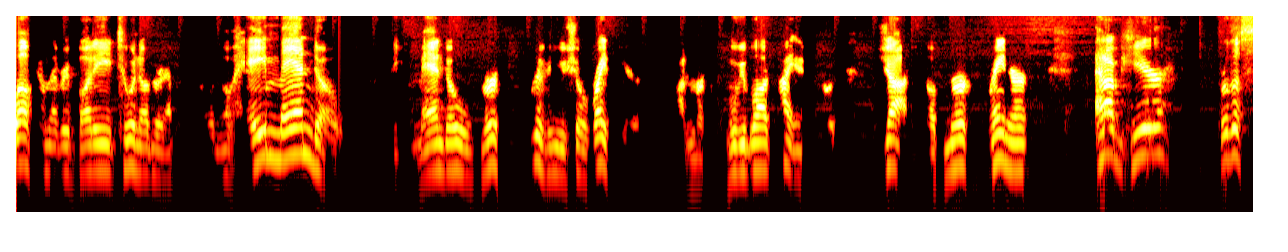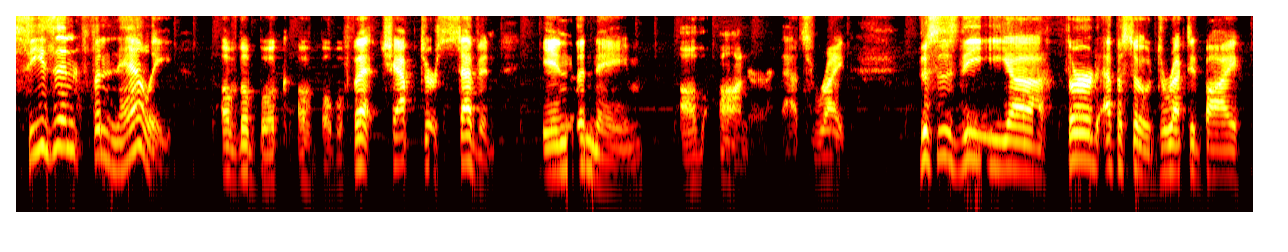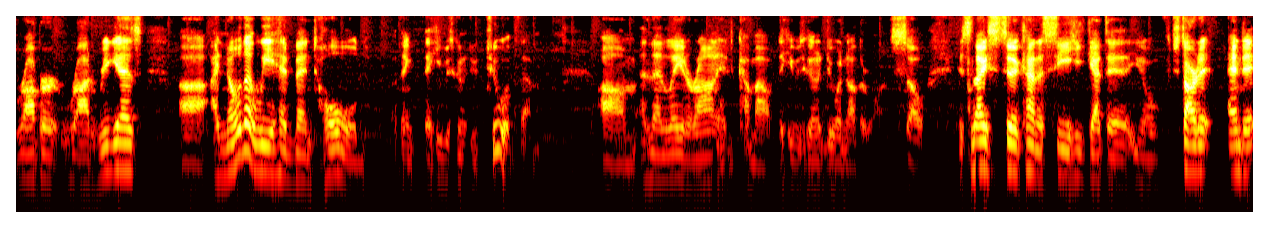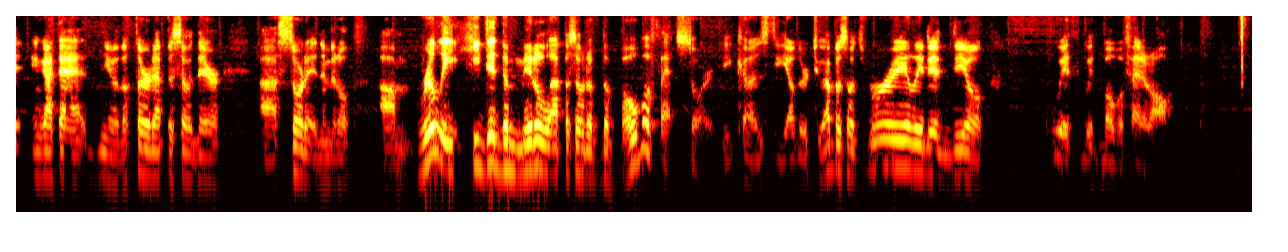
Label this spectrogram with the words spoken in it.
Welcome, everybody, to another episode of Hey Mando, the Mando Verse review show right here on Merc Movie Blog. I am Josh of Merc Rainer, and I'm here for the season finale of the Book of Boba Fett, Chapter 7, In the Name of Honor. That's right. This is the uh, third episode directed by Robert Rodriguez. Uh, I know that we had been told think that he was going to do two of them. Um, and then later on, it had come out that he was going to do another one. So it's nice to kind of see he got to you know start it, end it, and got that you know the third episode there, uh, sort of in the middle. Um, really, he did the middle episode of the Boba Fett story because the other two episodes really didn't deal with with Boba Fett at all.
